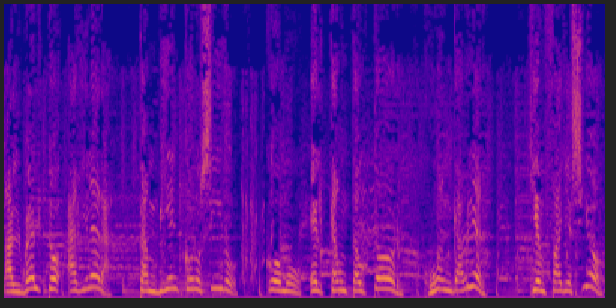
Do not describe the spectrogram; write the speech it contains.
Alberto Aguilera, también conocido como el cantautor Juan Gabriel, quien falleció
